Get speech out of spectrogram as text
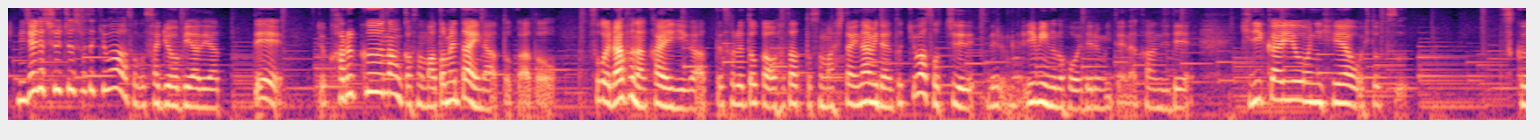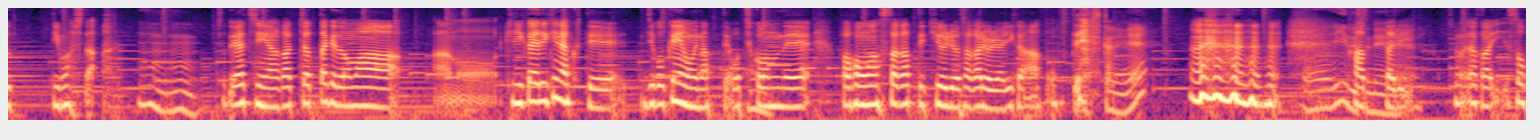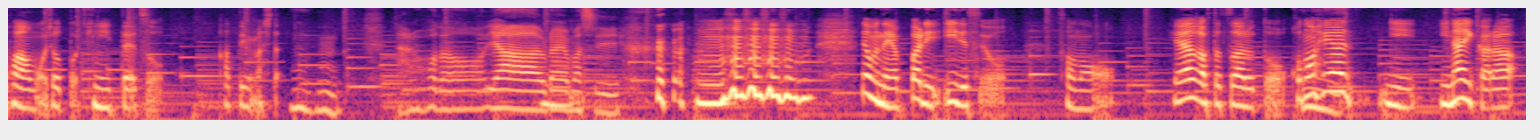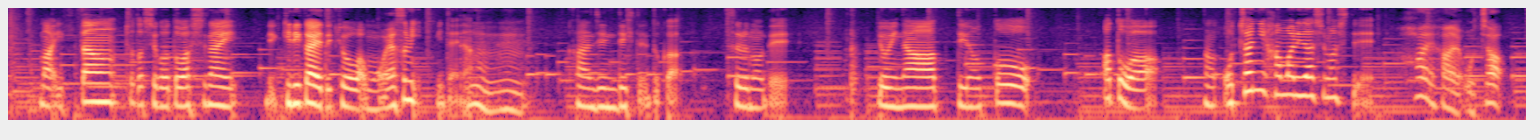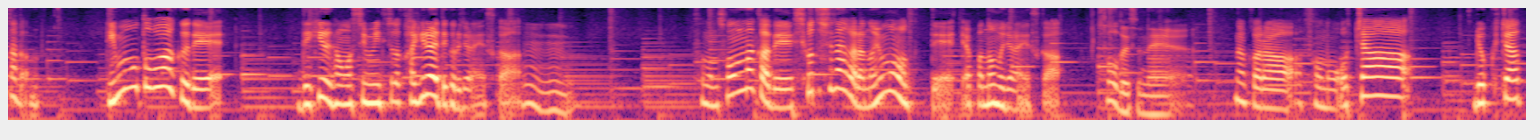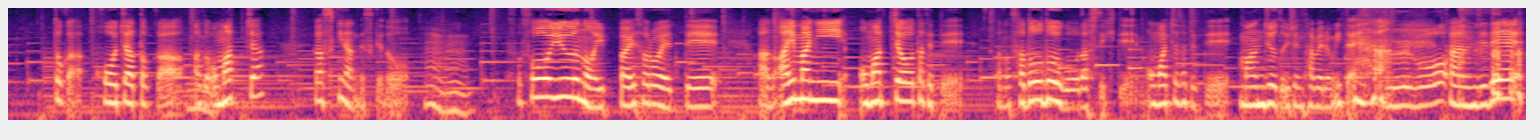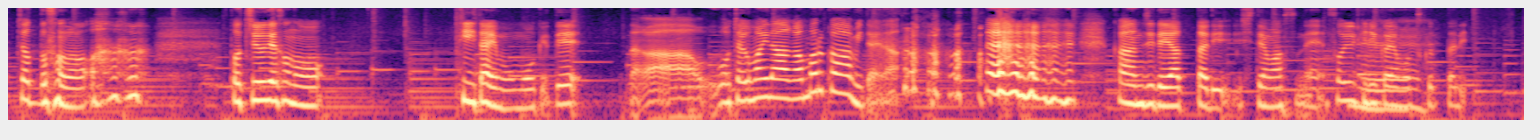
めちゃめちゃ集中するときはその作業部屋でやって軽くなんかそのまとめたいなとかあとすごいラフな会議があってそれとかをささっと済ましたいなみたいな時はそっちで出るみたいなリビングの方へ出るみたいな感じで切り替え用に部屋を一つ作りました。うんうん。ちょっと家賃上がっちゃったけどまああの切り替えできなくて自己嫌悪になって落ち込んで、パフォーマンス下がって給料下がるよりはいいかなと思って。確かにね。えー、いいですね。買ったりだからソファーもちょっと気に入ったやつを買ってみました。うんうんなるほど。いやー羨ましい、うん。でもねやっぱりいいですよ。その部屋が2つあるとこの部屋にいないから、まあ一旦ちょっと仕事はしないで切り替えて今日はもうお休みみたいなうんうん感じにできたりとかするので良いなーっていうのとあとはなんかお茶にはまりだしまして。はいはいお茶。なんかリモートワークでできる楽しみってちょっと限られてくるじゃないですか。うんうん。そのその中で仕事しながら飲み物ってやっぱ飲むじゃないですか。そうですね。だからそのお茶緑茶とか紅茶とかあとうんお抹茶が好きなんですけど、うんうん。そそういうのをいっぱい揃えてあの合間にお抹茶を立ててあの茶道道具を出してきてお抹茶立ててまんじゅうと一緒に食べるみたいな感じでちょっとその 途中でそのティータイムを設けてあーお茶うまいな頑張るかみたいな。感じでやったりしてますね。そういう切り替えも作ったり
